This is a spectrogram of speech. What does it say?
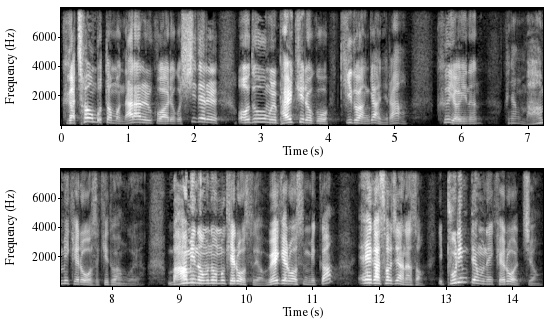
그가 처음부터 뭐 나라를 구하려고 시대를 어두움을 밝히려고 기도한 게 아니라 그 여인은 그냥 마음이 괴로워서 기도한 거예요. 마음이 너무너무 괴로웠어요. 왜 괴로웠습니까? 애가 서지 않아서 이 불임 때문에 괴로웠죠.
